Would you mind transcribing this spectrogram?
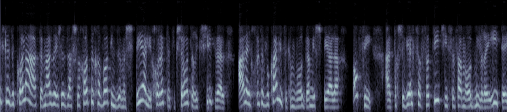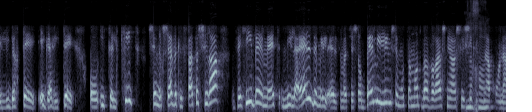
יש לזה, כל ההתאמה הזו, יש לזה השלכות רחבות, אם זה משפיע על יכולת התקשורת הרגשית ועל על היכולת הווקאלית, זה כמובן גם ישפיע על האופי. אז תחשבי על צרפתית, שהיא שפה מאוד מלראית, אה, ליברטה, אגליטה, או איטלקית, שנחשבת לשפת השירה, והיא באמת מלעיל דמלעיל, זאת אומרת שיש הרבה מילים שמותאמות בעברה השנייה השלישית נכון. לפני האחרונה.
